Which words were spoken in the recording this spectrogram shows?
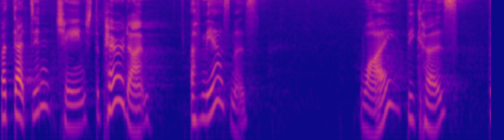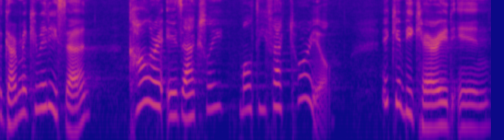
But that didn't change the paradigm of miasmas. Why? Because the government committee said cholera is actually multifactorial. It can be carried in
